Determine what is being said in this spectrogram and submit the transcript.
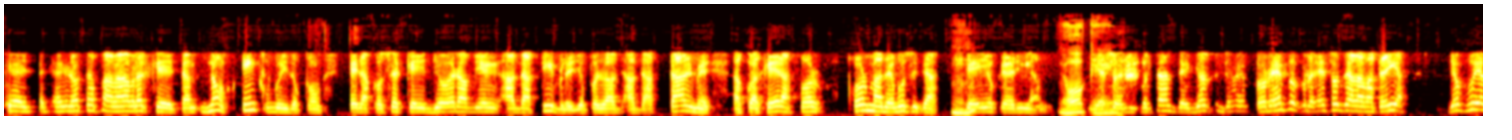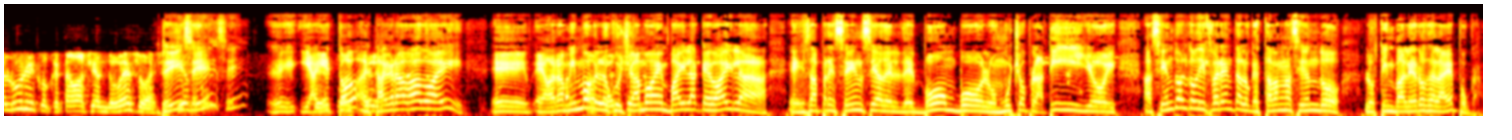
Que en otras palabras que no incluido con eh, la cosa que yo era bien adaptable yo puedo ad- adaptarme a cualquier for- forma de música que ellos querían y eso es importante yo yo, por ejemplo eso de la batería yo fui el único que estaba haciendo eso Sí, sí, sí. Y ahí está, está grabado ahí. Eh, eh, ahora mismo que lo escuchamos en Baila que Baila, esa presencia del, del bombo, los muchos platillos y haciendo algo diferente a lo que estaban haciendo los timbaleros de la época.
